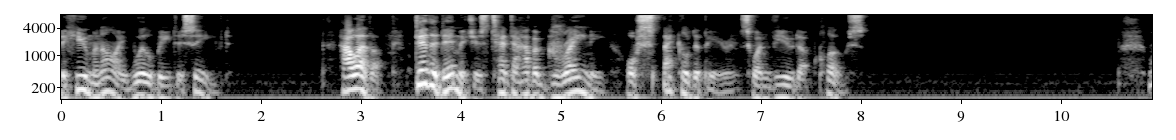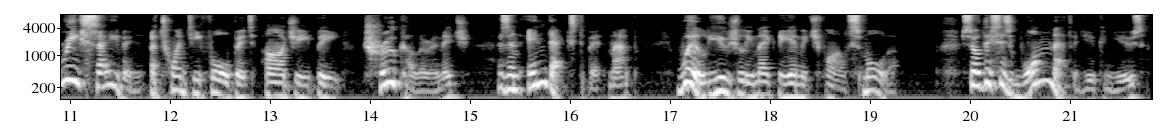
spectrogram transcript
the human eye will be deceived. However, dithered images tend to have a grainy or speckled appearance when viewed up close. Resaving a 24-bit RGB true colour image as an indexed bitmap will usually make the image file smaller. So this is one method you can use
